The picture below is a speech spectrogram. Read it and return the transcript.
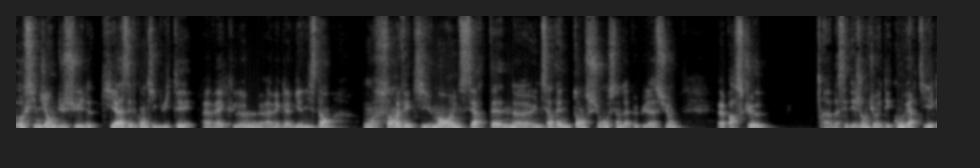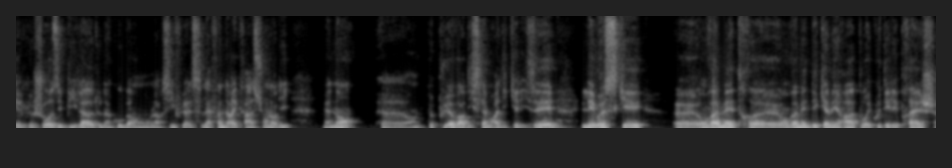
au, Xinjiang du Sud, qui a cette contiguïté avec l'Afghanistan, avec on sent effectivement une certaine, une certaine tension au sein de la population, parce que bah, c'est des gens qui ont été convertis à quelque chose, et puis là, tout d'un coup, bah, on leur siffle la, fin de la récréation, on leur dit, maintenant, on ne peut plus avoir d'islam radicalisé, les mosquées euh, on, va mettre, euh, on va mettre des caméras pour écouter les prêches,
